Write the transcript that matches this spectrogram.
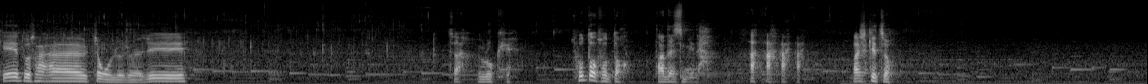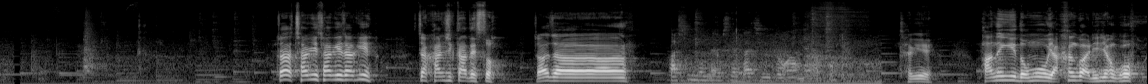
깨도 살짝 올려줘야지. 자, 요렇게. 소떡소떡 다 됐습니다. 맛있겠죠? 자, 자기, 자기, 자기. 자, 간식 다 됐어. 짜잔. 맛있는 냄새가 진동하냐고. 자기, 반응이 너무 약한 거 아니냐고.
